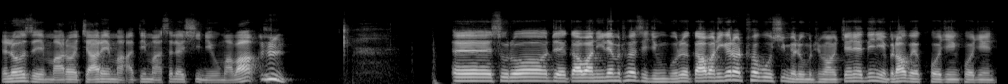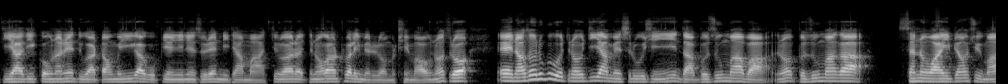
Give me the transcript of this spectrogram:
လောလောဆယ်မှာတော့ကြားထဲမှာအတင်းမှာဆက်လက်ရှိနေဦးမှာပါ အဲဆိုတော့တဲ့ကာဗာနီလည်းမထွက်စေချင်ဘူးဘို့ကာဗာနီကတော့ထွက်ဖို့ရှိမယ်လို့မထင်ပါဘူးကျန်တဲ့အသင်းတွေဘလောက်ပဲခေါ်ခြင်းခေါ်ခြင်းဒီဟာဒီကုန်တာနဲ့သူကတောင်မကြီးကကိုပြင်နေဆိုတဲ့အနေထားမှာကျွန်တော်ကတော့ကျွန်တော်ကတော့ထွက်လိမ့်မယ်လို့တော့မထင်ပါဘူးเนาะဆိုတော့အဲနောက်ဆုံးတစ်ခုကိုကျွန်တော်ကြည့်ရမယ်ဆိုလို့ရှိရင်ဒါဘဇူးမားပါเนาะဘဇူးမားကဇန်နဝါရီပြောင်းရွှေ့မှာ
